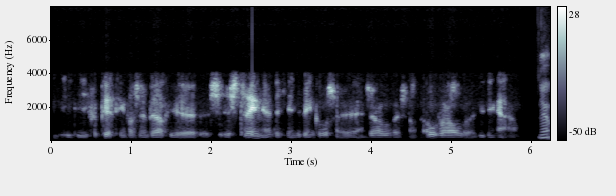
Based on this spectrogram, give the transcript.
die, die verplichting was in België streng. Hè, dat je in de winkels uh, en zo stond overal die dingen aan. Ja.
